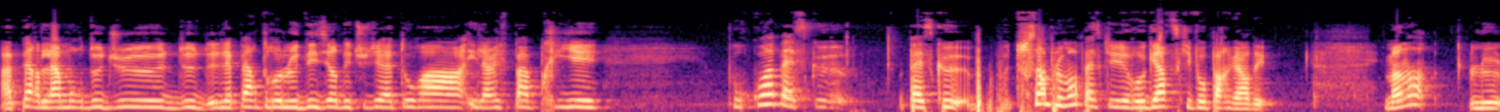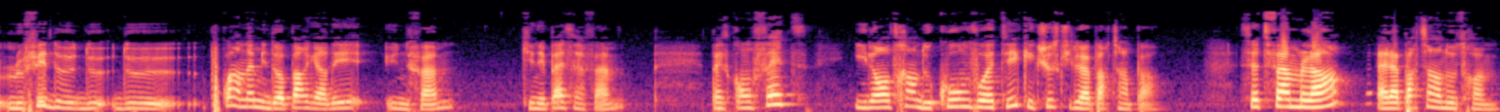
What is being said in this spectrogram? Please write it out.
à, perdre l'amour de Dieu, de, de, perdre le désir d'étudier la Torah, il n'arrive pas à prier. Pourquoi? Parce que, parce que, tout simplement parce qu'il regarde ce qu'il faut pas regarder. Maintenant, le, fait de, de, de, pourquoi un homme il doit pas regarder une femme qui n'est pas sa femme? Parce qu'en fait, il est en train de convoiter quelque chose qui lui appartient pas. Cette femme-là, elle appartient à un autre homme.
